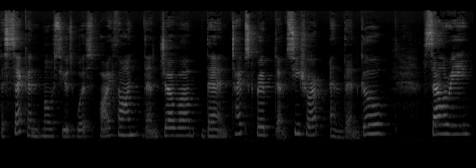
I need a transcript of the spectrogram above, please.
The second most used was Python, then Java, then TypeScript, then C Sharp, and then Go. Salary,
